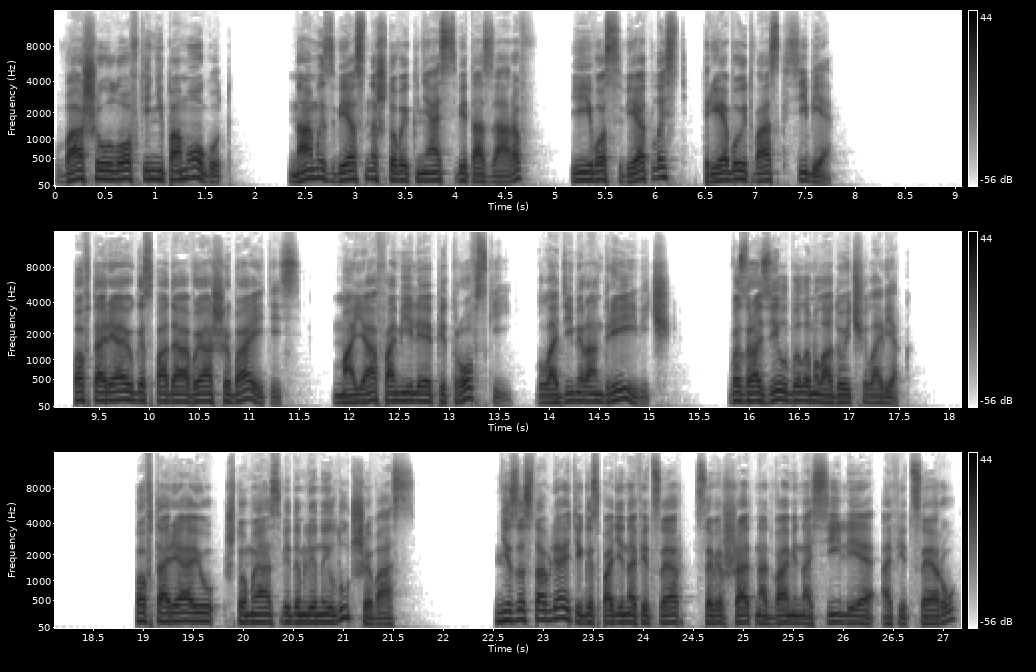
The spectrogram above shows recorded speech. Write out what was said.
«Ваши уловки не помогут. Нам известно, что вы князь Светозаров, и его светлость требует вас к себе». «Повторяю, господа, вы ошибаетесь. Моя фамилия Петровский, Владимир Андреевич», — возразил было молодой человек. «Повторяю, что мы осведомлены лучше вас» Не заставляйте, господин офицер, совершать над вами насилие офицеру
